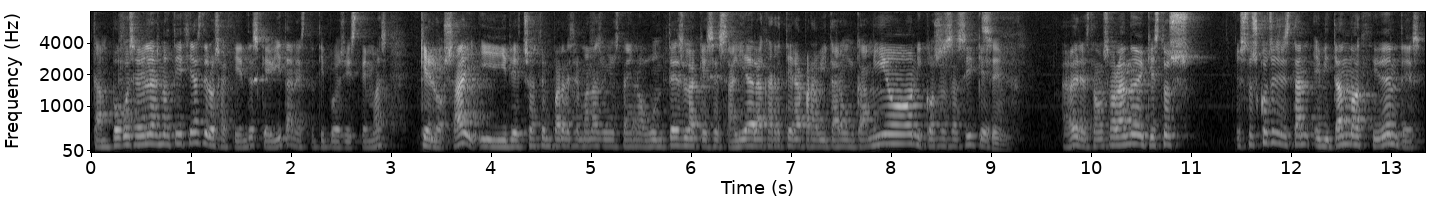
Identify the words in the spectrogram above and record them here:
tampoco se ven las noticias de los accidentes que evitan este tipo de sistemas, que los hay. Y de hecho hace un par de semanas vimos también algún Tesla que se salía de la carretera para evitar un camión y cosas así que... Sí. A ver, estamos hablando de que estos, estos coches están evitando accidentes.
